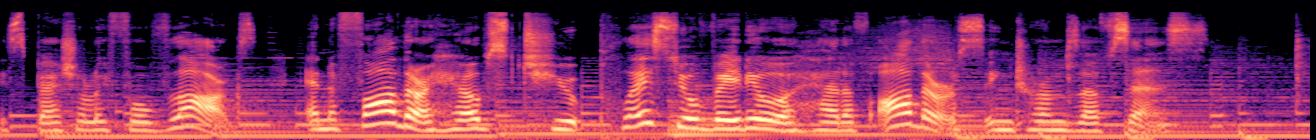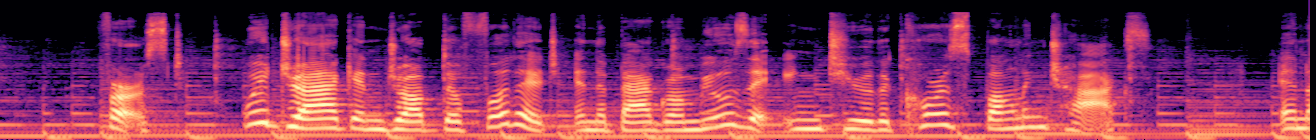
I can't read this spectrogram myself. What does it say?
especially for vlogs, and further helps to place your video ahead of others in terms of sense. First, we drag and drop the footage and the background music into the corresponding tracks, and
